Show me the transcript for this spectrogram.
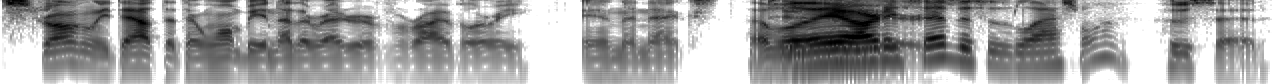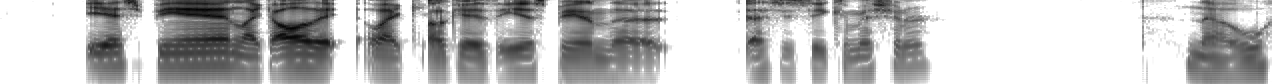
strongly doubt that there won't be another Red River rivalry in the next. Uh, well, they already years. said this is the last one. Who said? ESPN, like all the like Okay, is ESPN the SEC commissioner? No.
